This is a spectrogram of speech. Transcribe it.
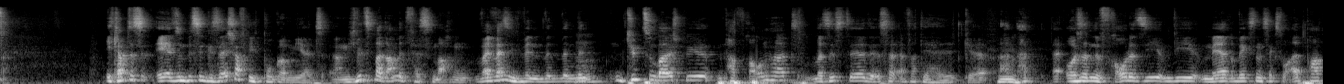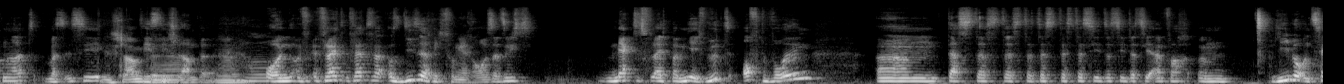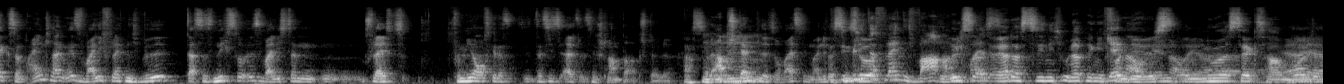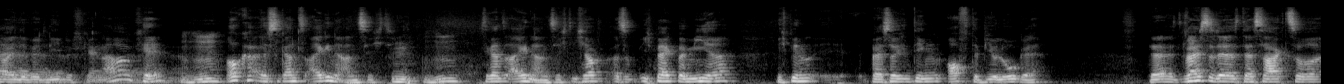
ich glaube, das ist eher so ein bisschen gesellschaftlich programmiert. Ähm, Ich will es mal damit festmachen. Weil, weiß nicht, wenn, wenn, wenn, wenn ein Typ zum Beispiel ein paar Frauen hat, was ist der? Der ist halt einfach der Held. Gell? Hat, hat, äh, äußert eine Frau, dass sie irgendwie mehrere wechselnde Sexualpartner hat. Was ist sie? Die Schlampe, Sie ist die. Schlampe. Ja. Und, und vielleicht, vielleicht aus dieser Richtung heraus. Also ich merke das vielleicht bei mir. Ich würde oft wollen, ähm, dass, dass, dass, dass, dass, dass, dass, sie, dass, sie, dass sie einfach ähm, Liebe und Sex im Einklang ist, weil ich vielleicht nicht will, dass es nicht so ist, weil ich dann ähm, vielleicht von mir ausgehe, dass, dass ich es als, als eine Schlampe abstelle. Ach so. Oder abstemple, so weißt du, ich meine. Dass Deswegen sie will ich so- das vielleicht nicht wahrhaben. Du willst weißt du? ja, dass sie nicht unabhängig Genau, von dir ist genau, und ja, nur ja, Sex haben ja, wollte, ja, weil ja, die wird ja, Liebe fühlen. genau, ah, okay. Mhm. Okay, ist eine ganz eigene Ansicht. Hm. Das ist eine ganz eigene Ansicht. Ich habe, also ich merke bei mir, ich bin bei solchen Dingen oft der Biologe. Der, weißt du, der, der sagt so,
